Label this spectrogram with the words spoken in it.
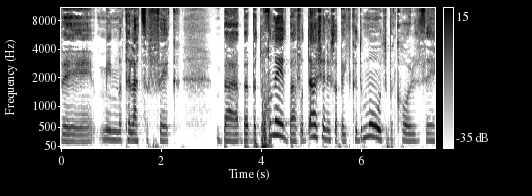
ומין הטלת ספק. בתוכנית, בעבודה שאני עושה, בהתקדמות, בכל זה.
